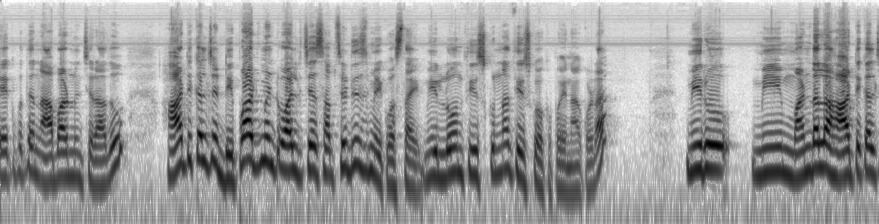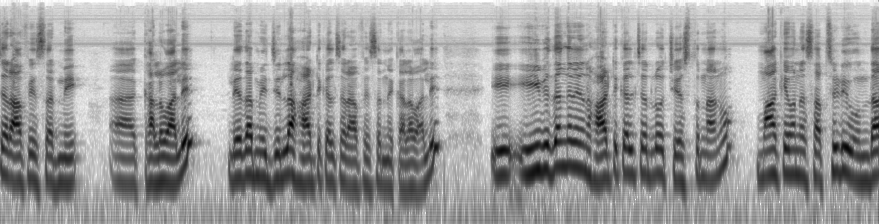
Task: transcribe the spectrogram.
లేకపోతే నాబార్డు నుంచి రాదు. హార్టికల్చర్ డిపార్ట్మెంట్ వాళ్ళు ఇచ్చే సబ్సిడీస్ మీకు వస్తాయి. మీరు లోన్ తీసుకున్నా తీసుకోకపోయినా కూడా మీరు మీ మండల హార్టికల్చర్ ఆఫీసర్ని కలవాలి లేదా మీ జిల్లా హార్టికల్చర్ ఆఫీసర్ని కలవాలి. ఈ ఈ విధంగా నేను హార్టికల్చర్లో చేస్తున్నాను. మాకేమైనా సబ్సిడీ ఉందా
